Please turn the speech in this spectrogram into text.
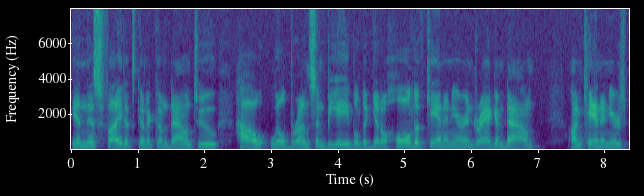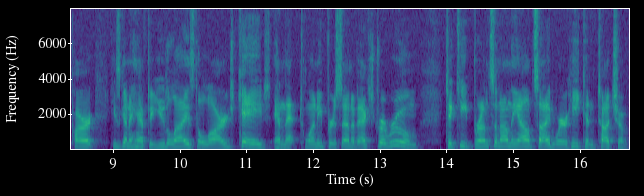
In this fight, it's going to come down to how will Brunson be able to get a hold of Cannonier and drag him down. On Cannonier's part, he's going to have to utilize the large cage and that 20% of extra room to keep Brunson on the outside where he can touch him.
